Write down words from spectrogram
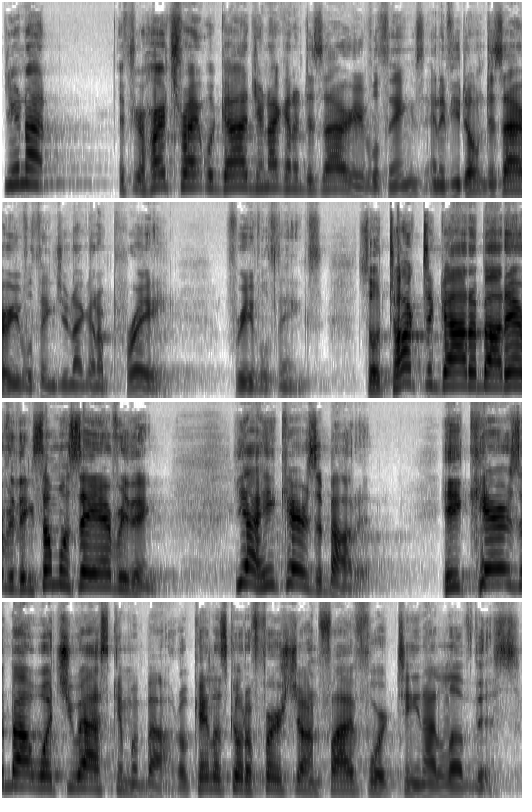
You're not, if your heart's right with God, you're not going to desire evil things. And if you don't desire evil things, you're not going to pray for evil things. So talk to God about everything. Someone say everything. Yeah, He cares about it. He cares about what you ask Him about. Okay, let's go to 1 John 5 14. I love this.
